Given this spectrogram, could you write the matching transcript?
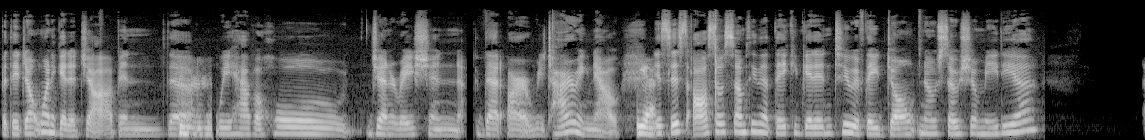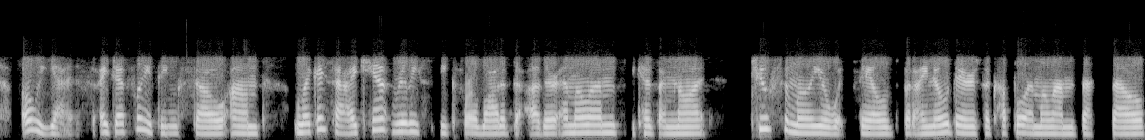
but they don't want to get a job. And the, mm-hmm. we have a whole generation that are retiring now. Yeah. Is this also something that they can get into if they don't know social media? Oh, yes, I definitely think so. Um, like I said, I can't really speak for a lot of the other MLMs because I'm not too familiar with sales, but I know there's a couple MLMs that sell,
